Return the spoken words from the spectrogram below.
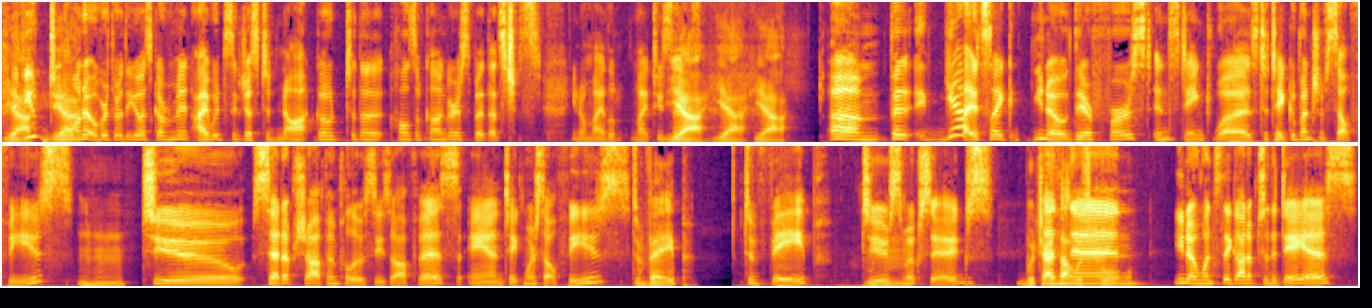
you- yeah, If you do yeah. want to overthrow the U.S. government, I would suggest to not go to the halls of Congress. But that's just you know my little my two cents. Yeah, yeah, yeah. Um. But yeah, it's like you know their first instinct was to take a bunch of selfies, Mm-hmm. to set up shop in Pelosi's office and take more selfies, To vape, to vape, to smoke cigs, which Mm-hmm. I thought was cool. You know, once they got up to the dais,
